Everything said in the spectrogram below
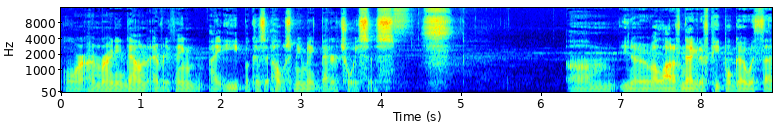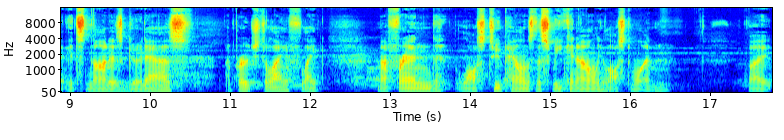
or I'm writing down everything I eat because it helps me make better choices. Um, you know, a lot of negative people go with the it's not as good as approach to life. Like, my friend lost two pounds this week and I only lost one. But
